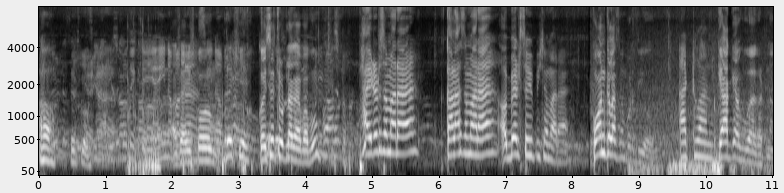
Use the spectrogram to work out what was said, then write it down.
हाँ। अच्छा इसको देखिए। कैसे चोट लगा है बाबू? फाइटर से मारा है काला से मारा है और बेल्ट से भी पीछे मारा है। कौन क्लास में पढ़ती हो? आठवां में। क्या क्या हुआ है घटना?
